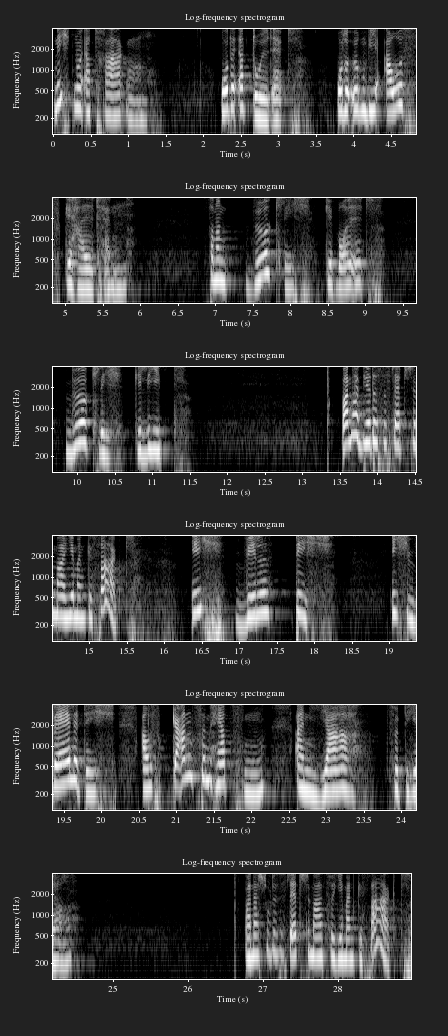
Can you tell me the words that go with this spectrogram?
Nicht nur ertragen oder erduldet oder irgendwie ausgehalten, sondern wirklich gewollt, wirklich geliebt. Wann hat dir das das letzte Mal jemand gesagt? Ich will dich. Ich wähle dich aus ganzem Herzen ein Ja zu dir. Wann hast du das das letzte Mal zu jemand gesagt?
